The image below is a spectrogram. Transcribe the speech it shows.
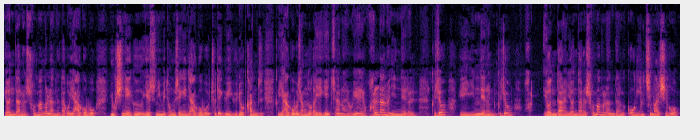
연단은 소망을 낳는다고 야고보 육신의 그 예수님의 동생인 야고보 초대교회 유력한 그 야고보 장로가 얘기했잖아요. 예, 환란은 인내를 그죠? 이 인내는 그죠? 연단은 연단은 소망을 낳는다는 거 꼭 잃지 마시고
